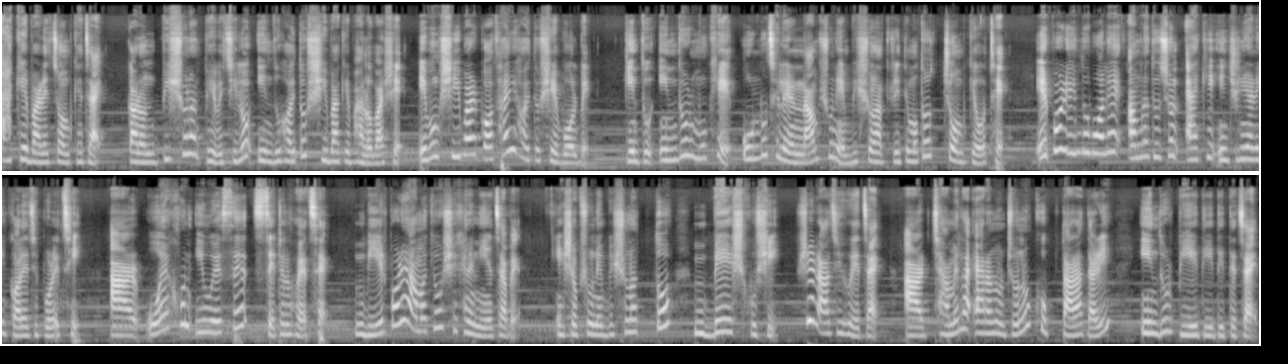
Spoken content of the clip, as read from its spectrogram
একেবারে চমকে যায়, কারণ বিশ্বনাথ ভেবেছিল ইন্দু হয়তো শিবাকে ভালোবাসে এবং শিবার কথাই হয়তো সে বলবে। কিন্তু ইন্দুর মুখে অন্য ছেলের নাম শুনে বিশ্বনাথ রীতিমতো চমকে ওঠে। এরপর ইন্দু বলে, আমরা দুজন একই ইঞ্জিনিয়ারিং কলেজে পড়েছি, আর ও এখন ইউএসএ সেটেল হয়েছে। বিয়ের পরে আমাকেও সেখানে নিয়ে যাবে। এসব শুনে বিশ্বনাথ তো বেশ খুশি, সে রাজি হয়ে যায়। আর ঝামেলা এড়ানোর জন্য খুব তাড়াতাড়ি ইন্দুর বিয়ে দিয়ে দিতে চায়।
